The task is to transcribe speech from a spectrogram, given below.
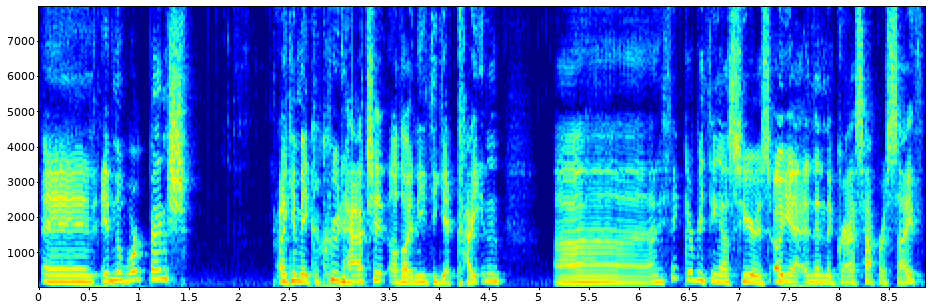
And in the workbench, I can make a crude hatchet, although I need to get chitin. Uh, I think everything else here is... Oh, yeah, and then the grasshopper scythe,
